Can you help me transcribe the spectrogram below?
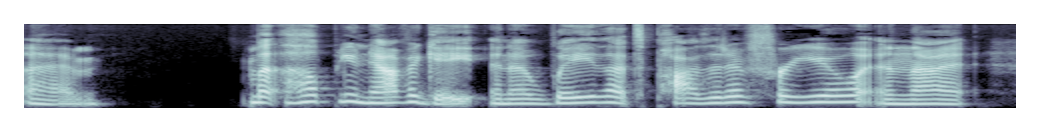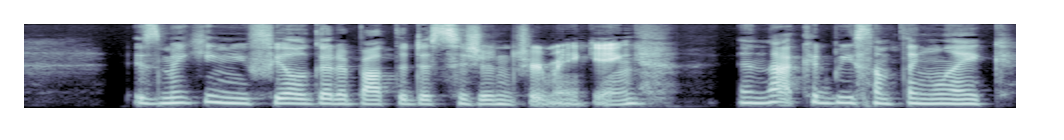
Um, but help you navigate in a way that's positive for you and that is making you feel good about the decisions you're making. And that could be something like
